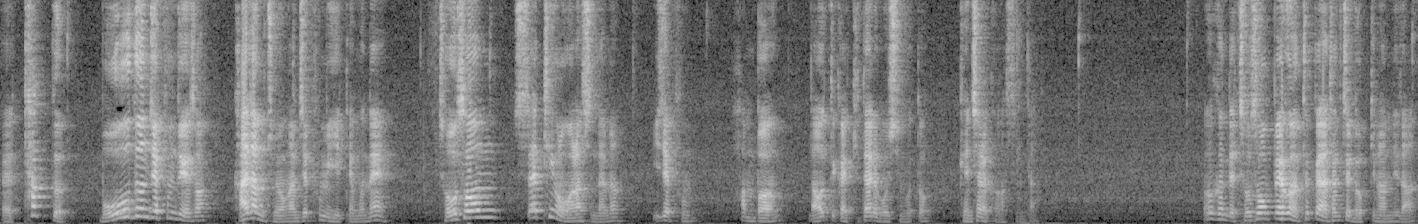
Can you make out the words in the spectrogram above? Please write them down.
네, 탑급 모든 제품 중에서 가장 조용한 제품이기 때문에 저소음 세팅을 원하신다면 이 제품 한번 나올 때까지 기다려 보시는 것도 괜찮을 것 같습니다. 어, 근데 저소음 빼고는 특별한 장점이 없긴 합니다.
